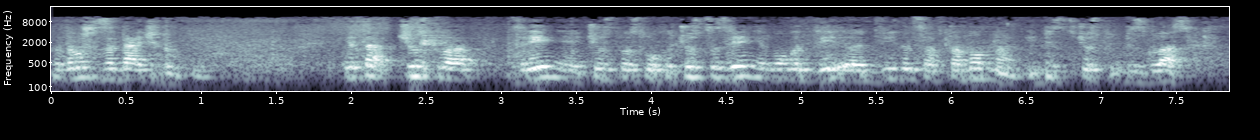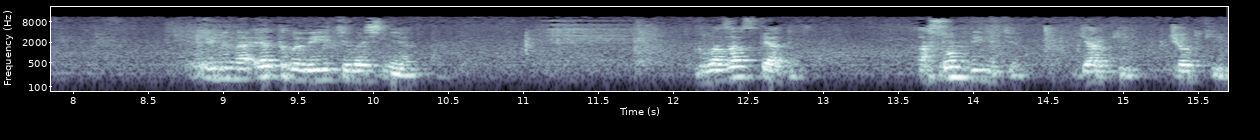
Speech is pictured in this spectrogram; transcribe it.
Потому что задачи другие. Итак, чувство зрения, чувство слуха. Чувство зрения могут э, двигаться автономно и без чувства, без глаз. Именно это вы видите во сне. Глаза спят, а сон видите, яркий, четкий.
